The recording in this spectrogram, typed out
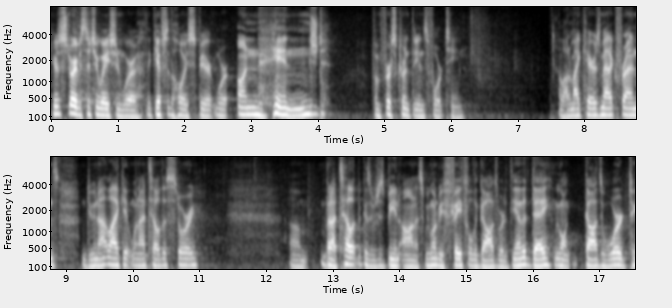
Here's a story of a situation where the gifts of the Holy Spirit were unhinged from 1 Corinthians 14. A lot of my charismatic friends do not like it when I tell this story. Um, but I tell it because we're just being honest. We want to be faithful to God's word. At the end of the day, we want God's word to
